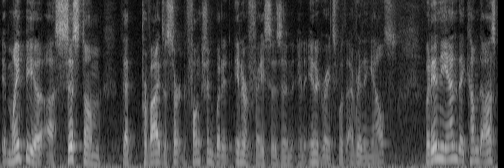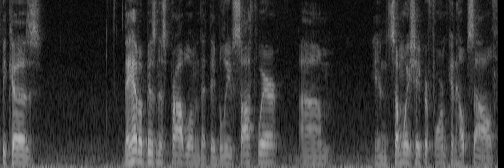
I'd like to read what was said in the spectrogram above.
It might be a, a system that provides a certain function, but it interfaces and, and integrates with everything else. But in the end, they come to us because they have a business problem that they believe software um, in some way, shape, or form can help solve.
